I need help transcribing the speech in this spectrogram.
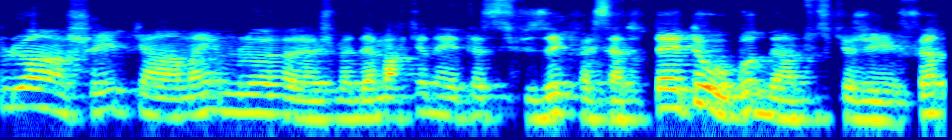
plus en shape quand même. Là. Je me démarquais dans les tests physiques. Fait que ça a tout été au bout dans tout ce que j'ai fait.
